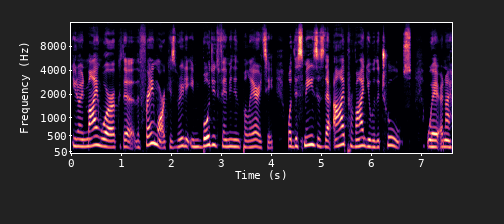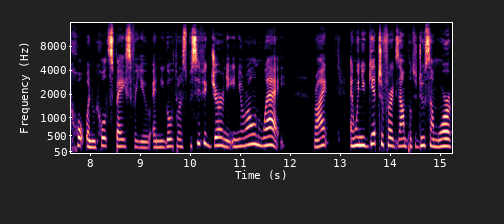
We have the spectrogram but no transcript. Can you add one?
you know in my work the the framework is really embodied feminine polarity. What this means is that i provide you with the tools where and i hold when we hold space for you and you go through a specific journey in your own way right? And when you get to for example to do some work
